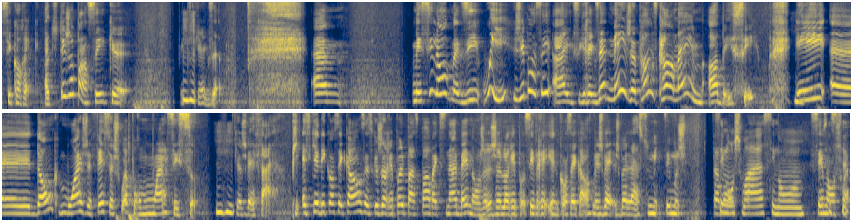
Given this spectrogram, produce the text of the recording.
c'est correct. As-tu déjà pensé que. X, Y, Z? Euh, mais si l'autre me dit oui, j'ai pensé à X, Y, Z, mais je pense quand même A, B, C. Et euh, donc, moi, je fais ce choix pour moi, c'est ça que je vais faire. Puis, est-ce qu'il y a des conséquences? Est-ce que j'aurai pas le passeport vaccinal? Ben non, je, je l'aurai pas. C'est vrai, il y a une conséquence, mais je vais, je vais l'assumer. C'est mon choix, c'est mon. c'est mon ça. choix.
